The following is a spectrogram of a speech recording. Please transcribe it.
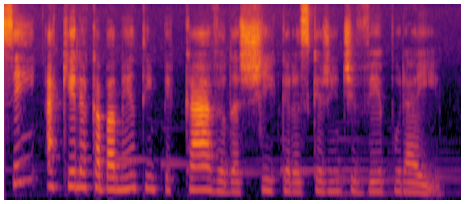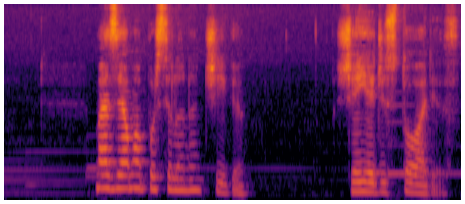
sem aquele acabamento impecável das xícaras que a gente vê por aí. Mas é uma porcelana antiga, cheia de histórias.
